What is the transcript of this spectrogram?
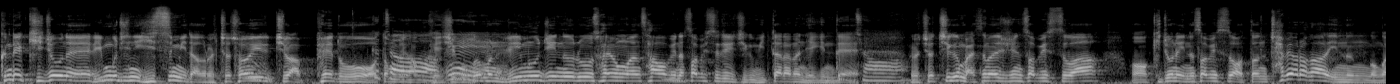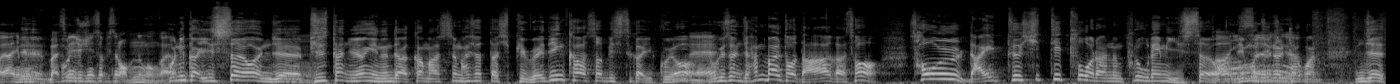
근데 기존에 리무진이 있습니다. 그렇죠. 저희 집 앞에도 어떤 그쵸. 분이 갖고 계시고 예, 예. 그러면 리무진으로 사용한 사업이나 서비스들이 지금 있다라는 얘기인데 그쵸. 그렇죠. 지금 말씀해 주신 서비스와 어, 기존에 있는 서비스와 어떤 차별화가 있는 건가요? 아니면 네, 말씀해 주신 리무진 서비스는 없는 건가요? 보니까 있어요. 이제 음. 비슷한 유형이 있는데 아까 말씀하셨다시피 웨딩카 서비스가 있고요. 네. 여기서 이제 한 발 더 나아가서 서울 나이트 시티 투어라는 프로그램이 있어요. 아, 리무진을 있어요, 타고 한 이제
